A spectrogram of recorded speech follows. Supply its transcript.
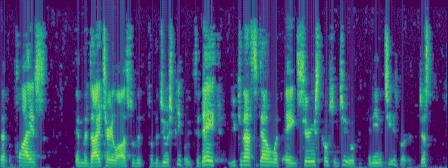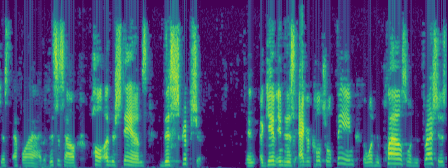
that applies in the dietary laws for the for the Jewish people. Today, you cannot sit down with a serious kosher Jew and eat a cheeseburger. Just just FYI. But this is how Paul understands this scripture. And again, into this agricultural theme, the one who plows, the one who threshes,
